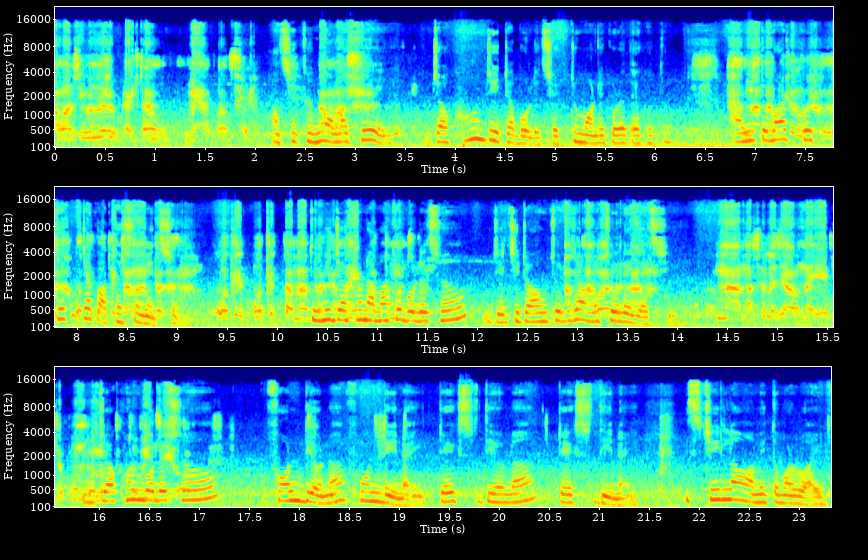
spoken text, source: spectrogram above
আমার জীবনের একটা ম্যাপ আছে। আচ্ছা তুমি আমাকে যখন যেটা বলেছ একটু মনে করে দেখো তো। আমি তোমার প্রত্যেকটা কথা শুনেছি। তুমি যখন আমাকে বলেছ যে চিটং চলে যাও আমি চলে গেছি। না না চলে যাও নাই এটা কোন যখন বলেছ ফোন দিও না ফোন দিই নাই টেক্সট দিও না টেক্সট দিই নাই। স্টিল নাও আমি তোমার ওয়াইফ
